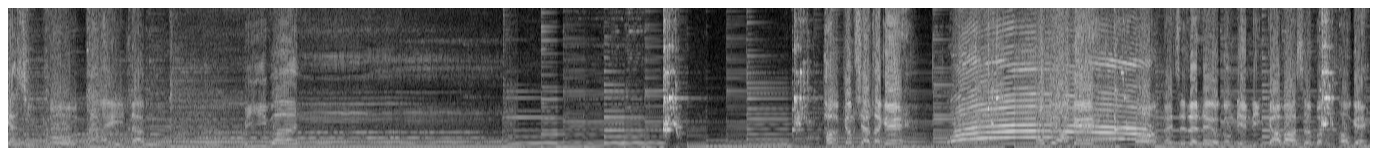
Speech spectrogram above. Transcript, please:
也是顾台南美满。好，感谢大家。哇！好嘅，好嘅。哦，来自人类有宫殿林嘎巴色崩。OK。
